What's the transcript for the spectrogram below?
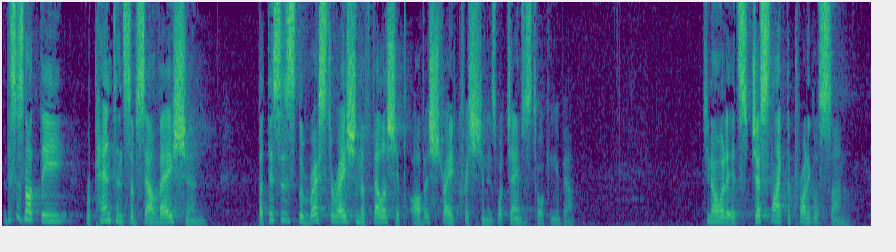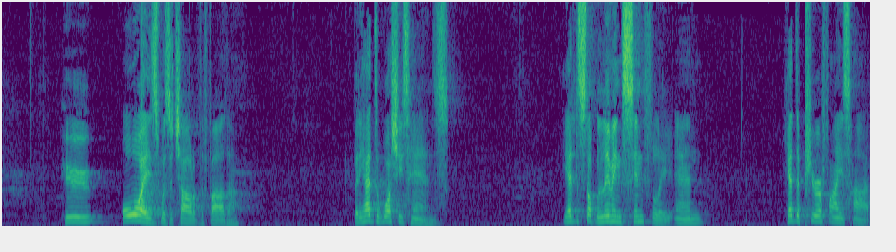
But this is not the repentance of salvation, but this is the restoration of fellowship of a strayed Christian, is what James is talking about. Do you know what? It's just like the prodigal son who always was a child of the Father but he had to wash his hands. He had to stop living sinfully and he had to purify his heart.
